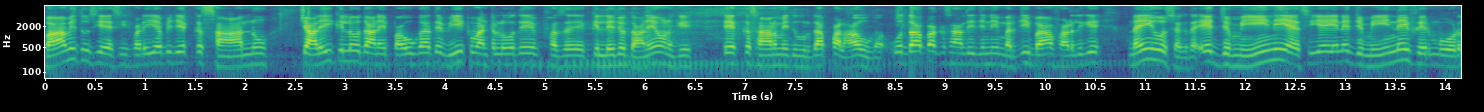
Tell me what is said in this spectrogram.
ਬਾਹ ਵੀ ਤੁਸੀਂ ਐਸੀ ਫੜੀ ਆ ਵੀ ਜੇ ਕਿਸਾਨ ਨੂੰ 40 ਕਿਲੋ ਦਾਣੇ ਪਾਊਗਾ ਤੇ 20 ਕੁਇੰਟਲ ਉਹਦੇ ਫਸੇ ਕਿੱਲੇ 'ਚੋਂ ਦਾਣੇ ਹੋਣਗੇ ਤੇ ਕਿਸਾਨ ਮਜ਼ਦੂਰ ਦਾ ਭਲਾ ਹੋਊਗਾ। ਉਦਾਂ ਆਪਾਂ ਕਿਸਾਨ ਦੀ ਜਿੰਨੀ ਮਰਜ਼ੀ ਬਾਹ ਫੜ ਲਈਏ, ਨਹੀਂ ਹੋ ਸਕਦਾ। ਇਹ ਜ਼ਮੀਨ ਹੀ ਐਸੀ ਹੈ ਇਹਨੇ ਜ਼ਮੀਨ ਨੇ ਫਿਰ ਮੋੜ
